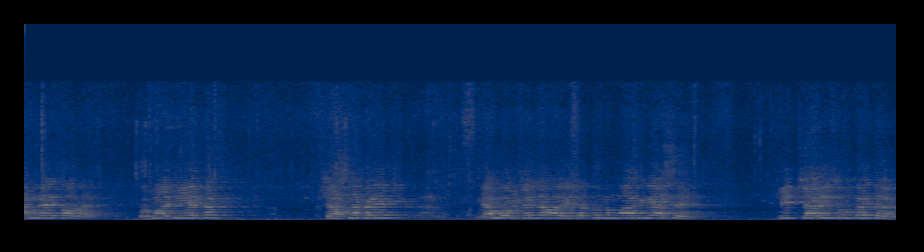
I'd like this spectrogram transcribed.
अन्याय चालू आहे तर माझी एकच शासनाकडे या मोर्चाच्या ह्याच्यातून मागणी असेल की चाळीस रुपये दर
